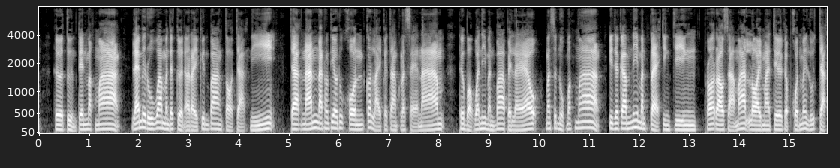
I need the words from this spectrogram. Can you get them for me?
ำ เธอตื่นเต้นมากๆ และไม่รู้ว่ามันจะเกิดอะไรขึ้นบ้างต่อจากนี้ จากนั้นนักท่องเที่ยวทุกคนก็ไหลไปตามกระแสน้ำเธอบอกว่านี่มันบ้าไปแล้ว มันสนุกมากๆ กิจกรรมนี่มันแปลกจริง ๆ เพราะเราสามารถลอยมาเจอกับคนไม่รู้จัก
